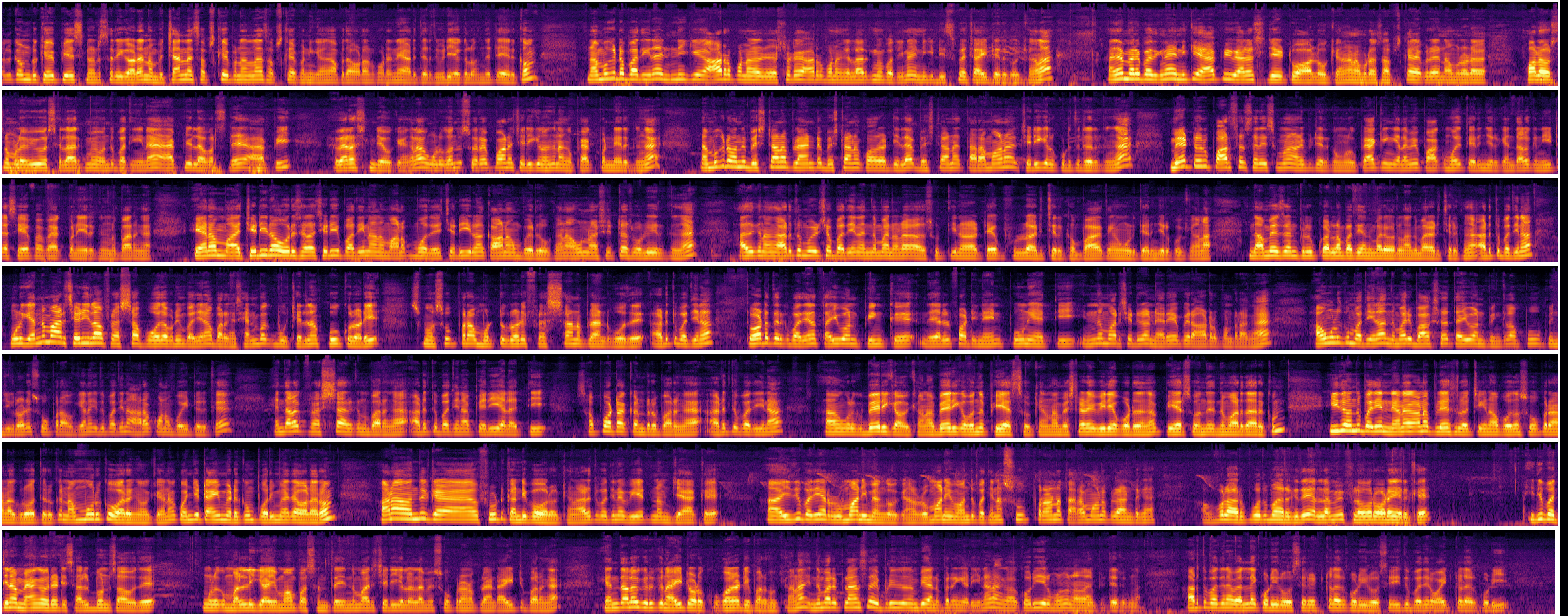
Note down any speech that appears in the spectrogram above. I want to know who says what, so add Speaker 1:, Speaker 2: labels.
Speaker 1: Welcome to KPS nursery garden நம்ம சேனலை subscribe பண்ணலாம் சப்ஸ்கிரைப் பண்ணிக்கோங்க. அப்போ தான் உடனே உடனே அடுத்தடுத்த வீடியோக்கள் வந்துட்டே இருக்கும். நம்மக்கிட்ட பார்த்தீங்கன்னா இன்றைக்கி ஆர்டர் பண்ண எஸ்டர்டே ஆர்டர் பண்ணவங்க எல்லாருக்குமே பார்த்தீங்கன்னா இன்றைக்கி டிஸ்பேச் ஆகிட்டு இருக்குது ஓகேங்களா அதே மாதிரி பார்த்தீங்கன்னா இன்றைக்கி happy Valentine's day to all ஓகேங்க நம்மளோட சப்ஸ்கிரைபர் நம்மளோட ஃபாலோவர்ஸ் நம்மளோட வியூவர்ஸ் எல்லாருக்குமே வந்து பார்த்தீங்கன்னா happy lovers day happy Valentine's day ஓகேங்களா உங்களுக்கு வந்து சிறப்பான செடிகள் வந்து நாங்கள் பேக் பண்ணியிருக்குங்க நம்மக்கிட்ட வந்து பெஸ்ட்டான பிளான்ட்டு பெஸ்ட்டான குவாலிட்டியில் பெஸ்ட்டான தரமான செடிகள் கொடுத்துட்டு இருக்குங்க. மேட்டூர் பார்சல் சர்வீஸ் மூலம் அனுப்பிட்டு இருக்கு உங்களுக்கு பேக்கிங் எல்லாமே பார்க்கும்போது தெரிஞ்சிருக்கு எந்த அளவுக்கு நீட்டாக சேஃபாக பேக் பண்ணியிருக்குங்கன்னு பாருங்கள் ஏன்னா செடிலாம் ஒரு சில செடி பார்த்திங்கன்னா நம்ம அனுப்பும்போது செடியெல்லாம் காணாமல் போயிடுது ஓகே அவங்க நான் ஸ்ட்ரிக்டாக சொல்லியிருக்குங்க. அதுக்கு நாங்கள் அடுத்த முயற்சியாக பார்த்தீங்கன்னா இந்த மாதிரி நல்லா சுற்றி நல்லா டேப் ஃபுல்லாக அடிச்சிருக்கோம். பார்த்தீங்கன்னா உங்களுக்கு தெரிஞ்சிருக்கும் ஓகேங்களா இந்த அமேசான் ஃப்ளிப்கார்ட்லாம் பார்த்தீங்கன்னா அந்த மாதிரி வரலாம் அந்த மாதிரி அடிச்சிருக்குங்க அடுத்து பார்த்தீங்கன்னா உங்களுக்கு எந்த மாதிரி செடிலாம் ஃப்ரெஷ்ஷாக போகுது அப்படின்னு பார்த்தீங்கன்னா பாருங்கள் செண்பக் பூ செடிலாம் பூக்களோடி சும்மா சூப்பராக மொட்டுகளோடி ஃப்ரெஷ்ஷான பிளான்ட் போகுது. அடுத்து பார்த்தீங்கன்னா தோட்டத்திற்கு பார்த்தீங்கன்னா தைவான் பிங்க்கு இந்த எல் ஃபார்ட்டி நைன் பூனியாத்தி இந்த மாதிரி செடிலாம் நிறைய பேர் ஆர்டர் பண்ணுறாங்க அவங்களுக்கும் பார்த்தீங்கன்னா இந்த மாதிரி பாக்ஸில் தைவான் பிங்க்லாம் பூ பிஞ்சுகளோட சூப்பராக இருக்கும் ஏன்னா இது பார்த்தீங்கன்னா அரக்கோணம் போயிட்டு இருக்குது எந்த அளவுக்கு ஃப்ரெஷ்ஷாக இருக்குன்னு பாருங்கள் அடுத்து பார்த்தீங்கன்னா பெரிய லத்தி சப்போட்டா கன்று பாருங்கள் அடுத்து பார்த்தீங்கன்னா உங்களுக்கு பேரிக்கா ஆனால் பேரிக்கா வந்து பியர்ஸ் ஓகே நான் பெஸ்ட்டாக வீடியோ போடுறதுங்க பியர்ஸ் வந்து இந்த மாதிரி தான் இருக்கும். இது வந்து பார்த்தீங்கன்னா நிழலான பிளேஸில் வச்சிங்கன்னா போதும். சூப்பரான க்ரோத் இருக்கும் நம்ம ஊருக்கு வருங்க ஓகேனா கொஞ்சம் டைம் எடுக்கும் பொறுமையாக தான் வளரும். ஆனால் வந்து ஃப்ரூட் கண்டிப்பாக வரும் ஓகே அடுத்து பார்த்தீங்கன்னா வியட்நாம் ஜாக்கு இது பார்த்தீங்கன்னா ருமானி மேங்கோ ஓகே ருமானி வந்து பார்த்தீங்கன்னா சூப்பரான தரமான பிளான்ட்டுங்க அவ்வளோ அற்புதமாக இருக்குது. எல்லாமே ஃப்ளவரோட இருக்குது இது பார்த்திங்கன்னா மேங்கோ வெரைட்டிஸ் அல்பன்ஸ் ஆகுது. உங்களுக்கு மல்லிகை இமாம் பசந்த் இந்த மாதிரி செடிகள் எல்லாமே சூப்பரான பிளான்ட் ஹைட்டு பாருங்கள் எந்த அளவுக்கு இருக்குன்னு ஹைட்டோட குவாலிட்டி பாருங்கள் ஓகேங்களா இந்த மாதிரி பிளான்ஸில் எப்படி நம்பி அனுப்புறீங்க கேட்டிங்கன்னா நாங்கள் கொரியர் மூலம் நான் அனுப்பிட்டு இருக்கேன். அடுத்து பார்த்தீங்கன்னா வெள்ளை கொடி ரோஸ் ரெட் கலர் கொடி ரோஸ் இது பார்த்தீங்கன்னா ஒயிட் கலர் கொடி.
